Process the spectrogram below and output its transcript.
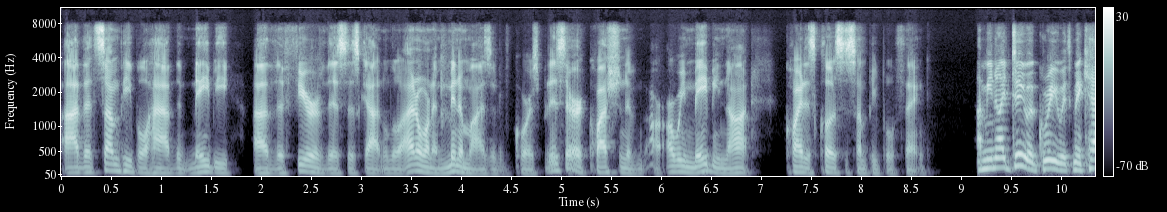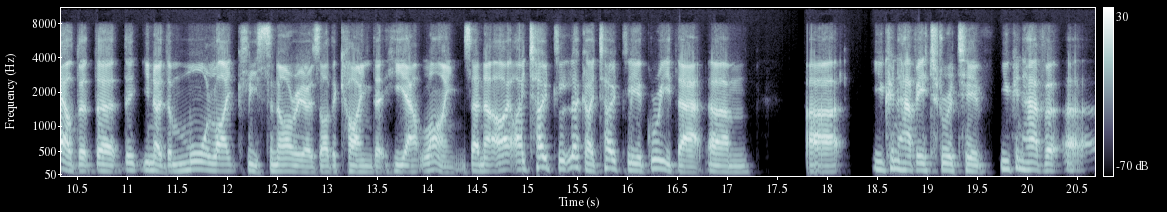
uh, that some people have that maybe the fear of this has gotten a little? I don't want to minimize it, of course, but is there a question of are, are we maybe not quite as close as some people think. I mean, I do agree with Mikhail that the, the you know the more likely scenarios are the kind that he outlines, and I, I totally look. I totally agree that um, uh, you can have iterative, you can have a, a,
